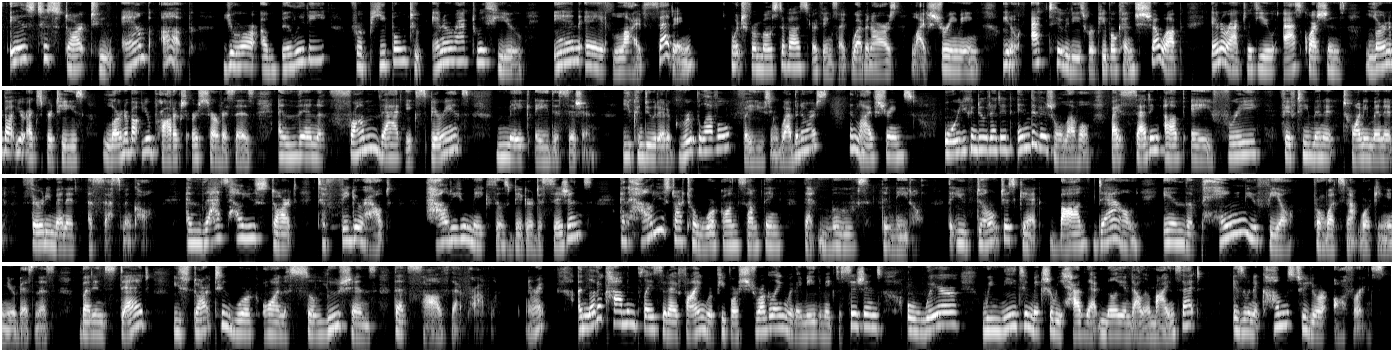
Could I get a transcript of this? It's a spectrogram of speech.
is to start to amp up your ability for people to interact with you in a live setting, which for most of us are things like webinars, live streaming, you know, activities where people can show up, interact with you, ask questions, learn about your expertise, learn about your products or services, and then from that experience, make a decision. You can do it at a group level by using webinars and live streams, or you can do it at an individual level by setting up a free 15 minute, 20 minute, 30 minute assessment call. And that's how you start to figure out how do you make those bigger decisions and how do you start to work on something that moves the needle, that you don't just get bogged down in the pain you feel from what's not working in your business, but instead you start to work on solutions that solve that problem. All right. Another common place that I find where people are struggling, where they need to make decisions, or where we need to make sure we have that million dollar mindset is when it comes to your offerings.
